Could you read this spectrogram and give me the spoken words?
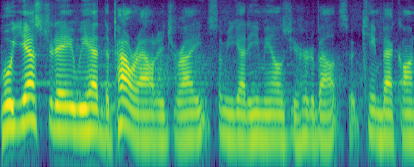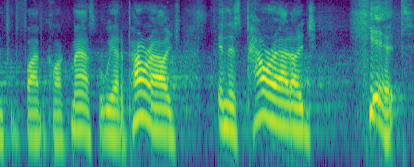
Well, yesterday we had the power outage, right? Some of you got emails you heard about, so it came back on for the five o'clock mass. But we had a power outage, and this power outage hit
